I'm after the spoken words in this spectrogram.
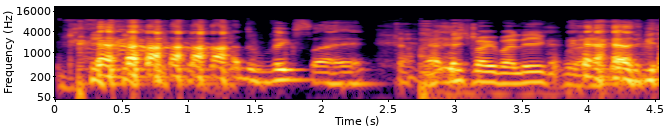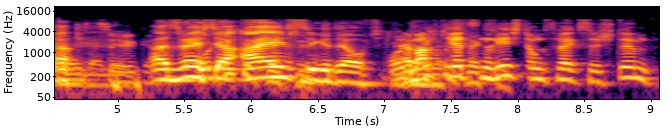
du Wichser, ey. Er hat nicht mal überlegt, Bruder. Er überlegt. Zögern. Als wäre ich der. Einzige, der auf die Er macht jetzt einen Richtungswechsel, stimmt.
